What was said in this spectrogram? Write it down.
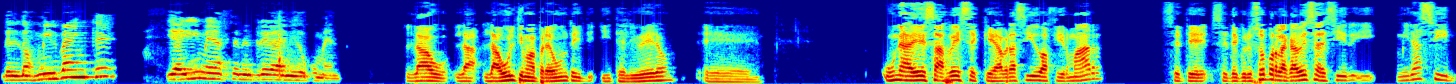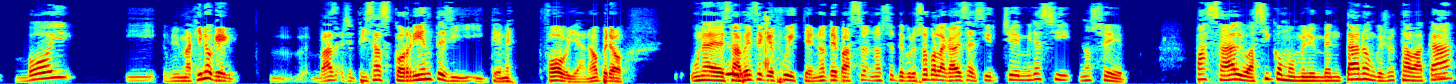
del 2020 y ahí me hacen entrega de mi documento. Lau, la, la última pregunta y, te libero. Eh, una de esas veces que habrás ido a firmar, se te, se te cruzó por la cabeza decir, y, mirá si voy y me imagino que vas, pisas corrientes y, y tenés fobia, ¿no? Pero una de esas veces que fuiste, no te pasó, no se te cruzó por la cabeza decir, che, mira si, no sé, pasa algo, así como me lo inventaron que yo estaba acá,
